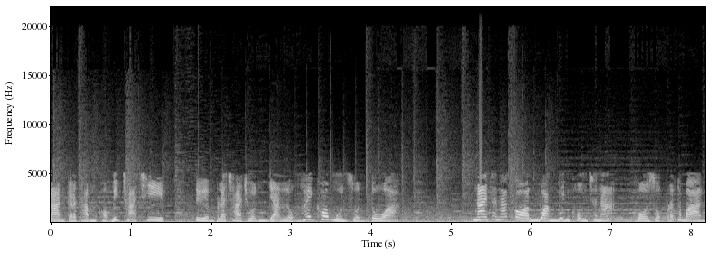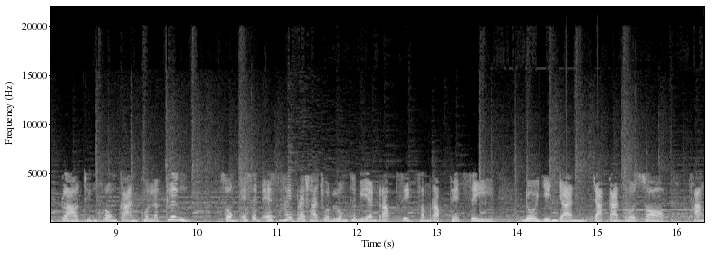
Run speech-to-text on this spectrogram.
การกระทำของมิจฉาชีพ เตือนประชาชนอย่าหลงให้ข้อมูลส่วนตัวนายธนกร วังบุญคงชนะ โฆษกรัฐบาลกล่าวถึงโครงการคนละครึ่ง ส่ง SMS ให้ประชาชนลงทะเบียนรับสิทธิ์สำหรับเฟส 4 โดยยืนยันจากการตรวจสอบทาง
